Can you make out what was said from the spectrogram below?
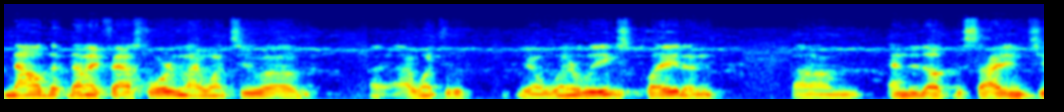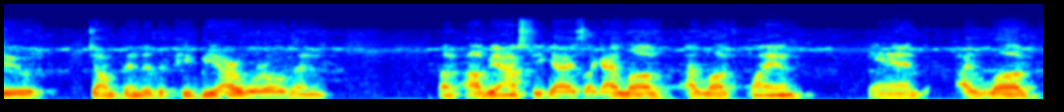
now that then I fast forward and I went to uh, I went to the you know winter leagues, played, and um, ended up deciding to jump into the PBR world. And I'll be honest with you guys, like I love I love playing and I loved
